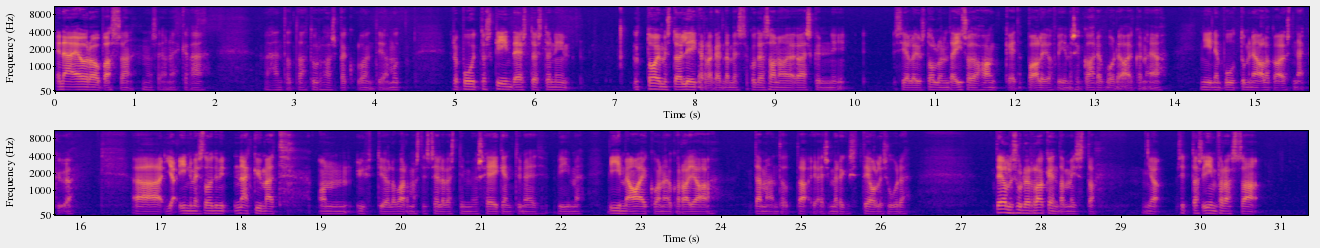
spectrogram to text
enää Euroopassa. No se on ehkä vähän, vähän tota, turhaa spekulointia, mutta jos puhuit tuossa kiinteistöstä, niin toimisto- ja liikerakentamisessa, kuten sanoin jo äsken, niin siellä on just ollut niitä isoja hankkeita paljon viimeisen kahden vuoden aikana ja niiden puuttuminen alkaa just näkyä ja investointinäkymät on yhtiöllä varmasti selvästi myös heikentyneet viime, viime aikoina, joka rajaa tämän tota, ja esimerkiksi teollisuuden, teollisuuden rakentamista. Ja sitten taas infrassa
